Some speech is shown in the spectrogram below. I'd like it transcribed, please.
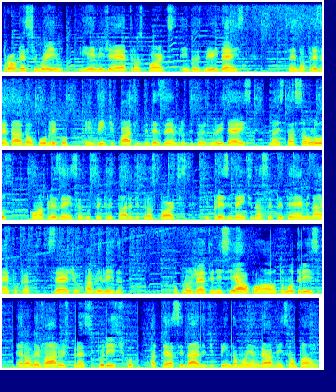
Progress Rail e MGE Transportes em 2010, sendo apresentado ao público em 24 de dezembro de 2010 na Estação Luz, com a presença do secretário de Transportes e presidente da CPTM na época, Sérgio Aveleda. O projeto inicial com a automotriz era levar o expresso turístico até a cidade de Pindamonhangaba, em São Paulo,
